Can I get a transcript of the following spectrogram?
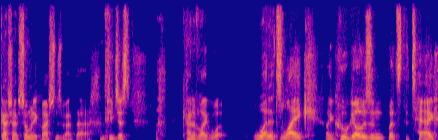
Gosh, I have so many questions about that. I mean, just uh, kind of like what what it's like, like who goes and puts the tag.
